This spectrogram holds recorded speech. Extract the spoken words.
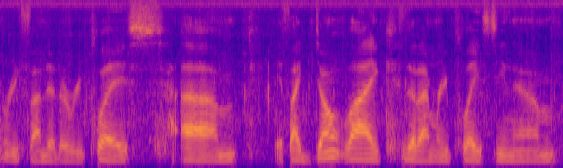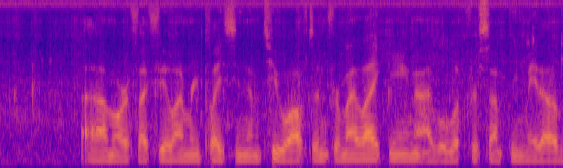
refunded or replaced. Um, if I don't like that I'm replacing them, um, or if I feel I'm replacing them too often for my liking, I will look for something made of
